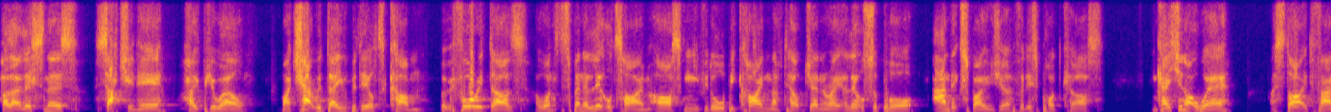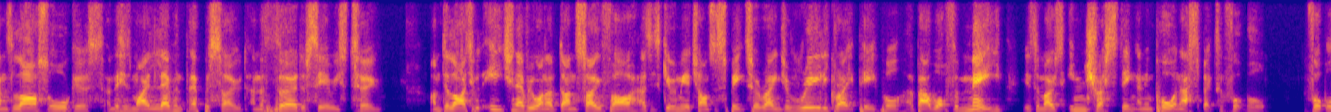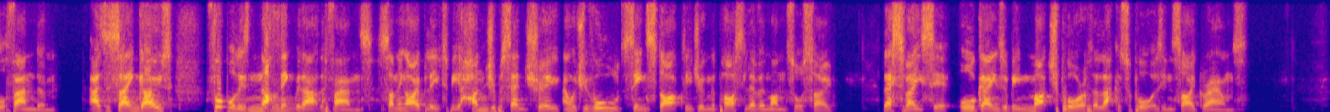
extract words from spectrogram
Hello, listeners. Sachin here. Hope you're well. My chat with David Baddiel to come. But before it does, I wanted to spend a little time asking if you'd all be kind enough to help generate a little support and exposure for this podcast. In case you're not aware, I started fans last August, and this is my 11th episode and the third of series two. I'm delighted with each and every one I've done so far, as it's given me a chance to speak to a range of really great people about what, for me, is the most interesting and important aspect of football football fandom. As the saying goes, football is nothing without the fans, something I believe to be 100% true and which we've all seen starkly during the past 11 months or so. Let's face it, all games have been much poorer for the lack of supporters inside grounds.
